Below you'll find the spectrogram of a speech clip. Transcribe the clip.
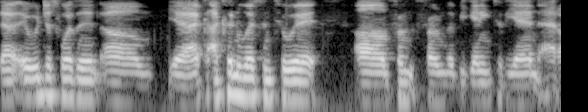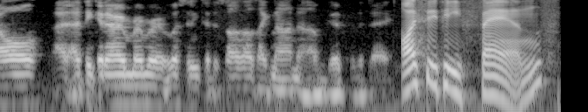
That it just wasn't. Um, yeah, I, I couldn't listen to it um, from from the beginning to the end at all. I, I think, and I remember listening to the song. I was like, nah, nah, I'm good for the day. ICP fans,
